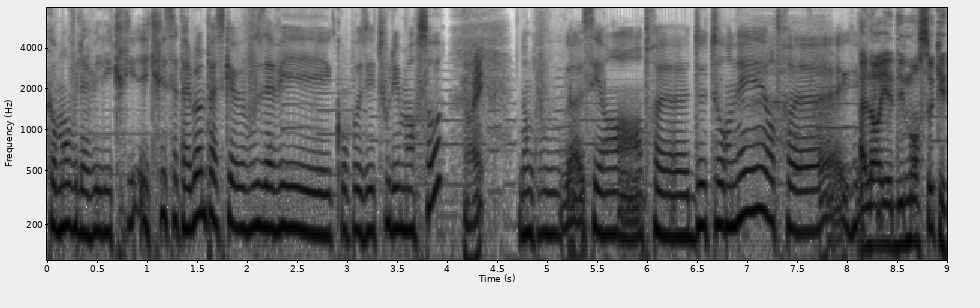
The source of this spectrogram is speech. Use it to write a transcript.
Comment vous l'avez écrit, écrit cet album? Parce que vous avez composé tous les morceaux. Oui. Donc c'est entre deux tournées, entre. Alors il y a des morceaux qui,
